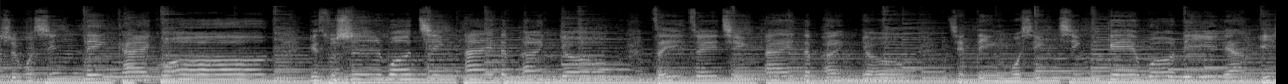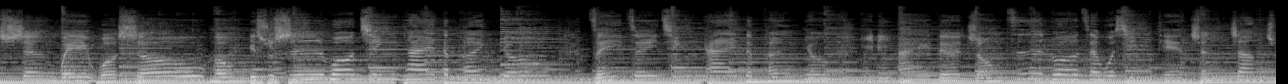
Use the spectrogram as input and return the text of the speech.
使我心灵开阔。耶稣是我亲爱的朋友，最最亲爱的朋友，坚定我信心，给我力量，一生为我守候。耶稣是我亲爱的朋友，最最亲爱的朋友。一粒爱的种子落在我心田，成长茁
